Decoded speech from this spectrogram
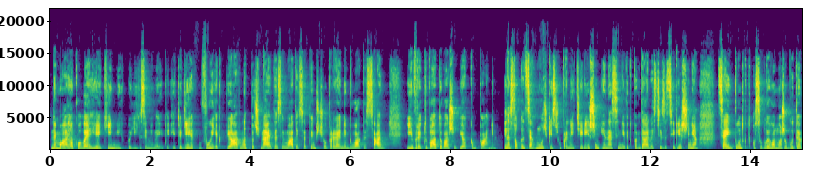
немає колеги, який міг би їх замінити. І тоді ви, як піарник, починаєте займатися тим, щоб реанімувати сайт і врятувати вашу піар-кампанію. І наступне це гнучкість у прийнятті рішень і несення відповідальності за ці рішення. Цей пункт особливо може бути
